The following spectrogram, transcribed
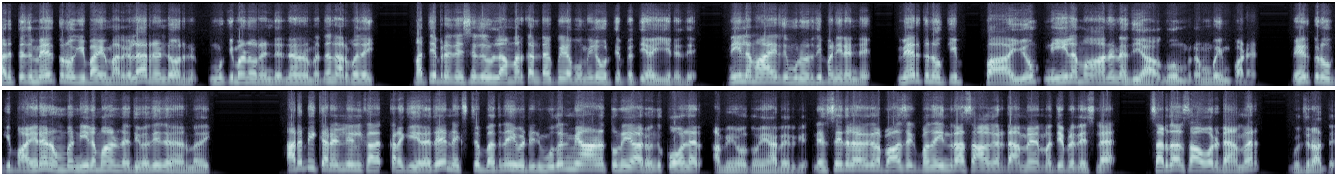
அடுத்தது மேற்கு நோக்கி பாயுமார்கள ரெண்டு ஒரு முக்கியமான ஒரு ரெண்டு என்னன்னு பார்த்தா நர்மதை. மத்திய பிரதேசத்தில் உள்ள அமர்கண்டக் பீடபூமியில் உற்பத்தி ஆகிறது. நீளம் ஆயிரத்தி முந்நூறுத்தி பன்னிரெண்டு. மேற்கு நோக்கி பாயும் நீளமான நதியாகும். ரொம்ப இம்பார்ட்டன்ட் மேற்கு நோக்கி பாயிற ரொம்ப நீளமான நதி வந்து இந்த நர்மதை. அரபிக்கடலில் க கலக்கிறது. நெக்ஸ்ட் பார்த்தீங்கன்னா இவற்றின் முதன்மையான துணையார் வந்து கோலர் அப்படின்னு ஒரு துணையார் இருக்கு. நெக்ஸ்ட் இதுல இருக்கிற ப்ராஜெக்ட் பார்த்தா இந்திரா சாகர் டேமு மத்திய பிரதேஷ்ல சர்தார் சாவோர் டேமர் குஜராத்.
